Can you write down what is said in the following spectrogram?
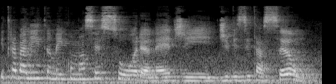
e trabalhei também como assessora né, de, de visitação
